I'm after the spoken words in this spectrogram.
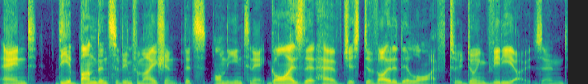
And the abundance of information that's on the internet, guys that have just devoted their life to doing videos and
